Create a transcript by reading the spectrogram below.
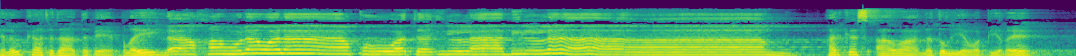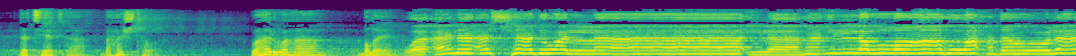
کە لەو کاتەدا دەبێ بڵێ لا حول ولا قوة إلا بالله. هەر کەس ئاوا لە دڵیەوە بیڵێ دەچێتە بەهشتەوە و هەروەها بڵێ وأنا أشهد أن لا إله إلا الله وحده لا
